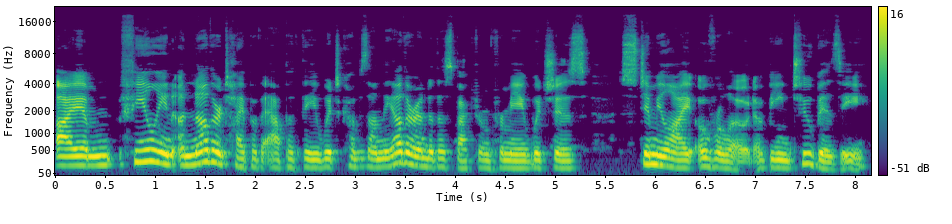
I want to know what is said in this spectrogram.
I am feeling another type of apathy, which comes on the other end of the spectrum for me, which is stimuli overload of being too busy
